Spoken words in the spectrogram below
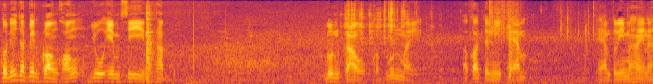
ตัวนี้จะเป็นกล่องของ UMC นะครับ รุ่นเก่ากับรุ่นใหม่ แล้วก็จะมีแถม แถมตัวนี้มาให้นะ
